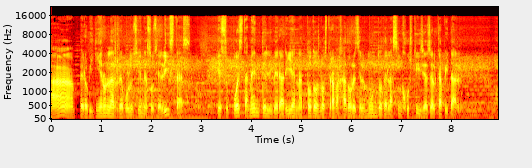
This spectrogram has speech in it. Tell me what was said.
Ah, pero vinieron las revoluciones socialistas, que supuestamente liberarían a todos los trabajadores del mundo de las injusticias del capital.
